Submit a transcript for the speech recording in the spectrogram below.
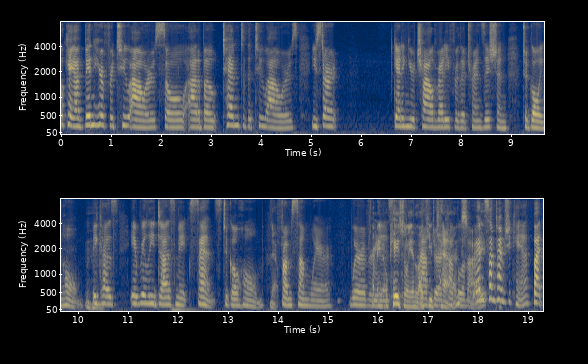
Okay, I've been here for two hours, so at about ten to the two hours, you start getting your child ready for the transition to going home Mm-hmm. because it really does make sense to go home Yeah. from somewhere wherever I mean, occasionally in life you can't, a couple of hours. right? And sometimes you can't. But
